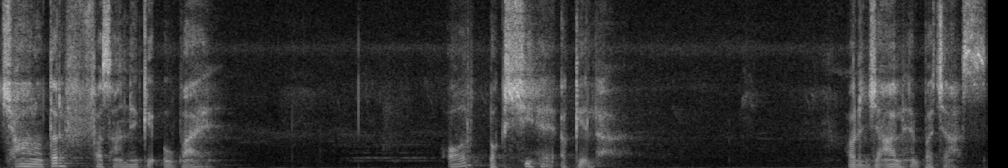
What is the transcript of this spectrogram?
चारों तरफ़ फंसाने के उपाय। और पक्षी है अकेला। और जाल है पचास।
